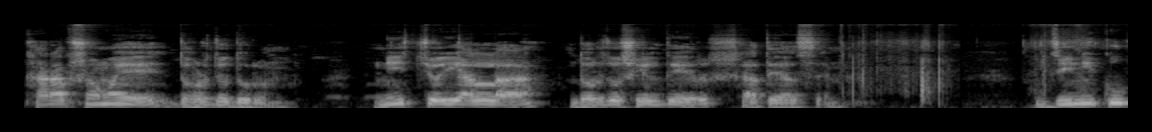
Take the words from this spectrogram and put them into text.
খারাপ সময়ে ধৈর্য ধরুন। নিশ্চয়ই আল্লাহ ধৈর্যশীলদের সাথে আছেন। যিনি কূপ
